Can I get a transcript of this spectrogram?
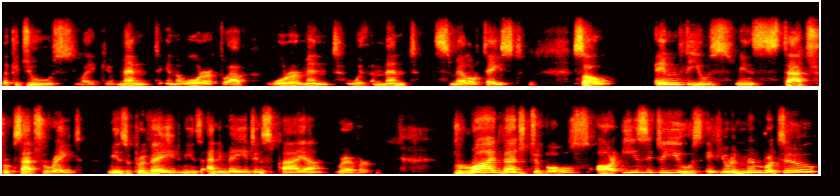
like a juice, like mint in the water to have water mint with a mint smell or taste. So infuse means saturate, means pervade, means animate, inspire, wherever. Dried vegetables are easy to use if you remember to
